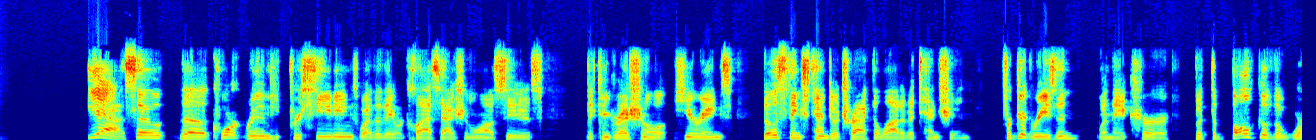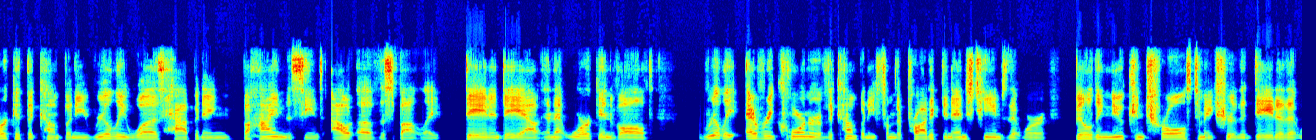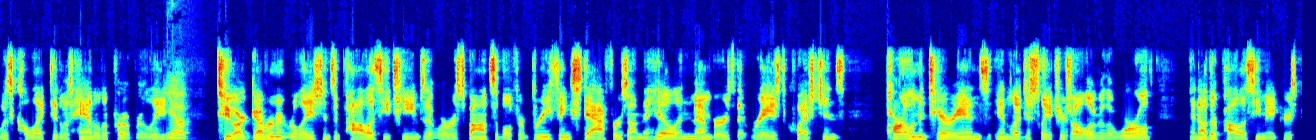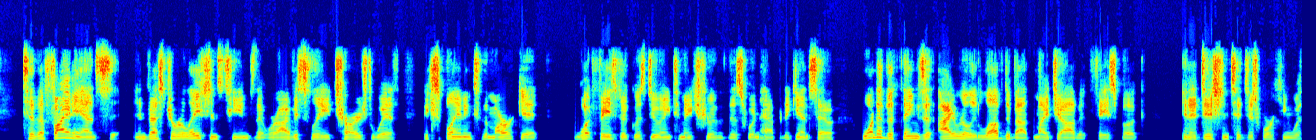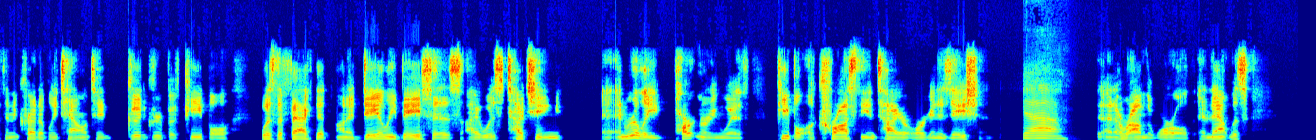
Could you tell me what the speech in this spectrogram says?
Yeah, so the courtroom proceedings, whether they were class action lawsuits, the congressional hearings, those things tend to attract a lot of attention for good reason when they occur. But the bulk of the work at the company really was happening behind the scenes, out of the spotlight day in and day out. And that work involved really every corner of the company from the product and eng teams that were building new controls to make sure the data that was collected was handled appropriately. Yep. To our government relations and policy teams that were responsible for briefing staffers on the Hill and members that raised questions, parliamentarians in legislatures all over the world, and other policymakers, to the finance investor relations teams that were obviously charged with explaining to the market what Facebook was doing to make sure that this wouldn't happen again. So, one of the things that I really loved about my job at Facebook, in addition to just working with an incredibly talented, good group of people, was the fact that on a daily basis, I was touching and really partnering with people across the entire organization. Yeah. And around the world. And that was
